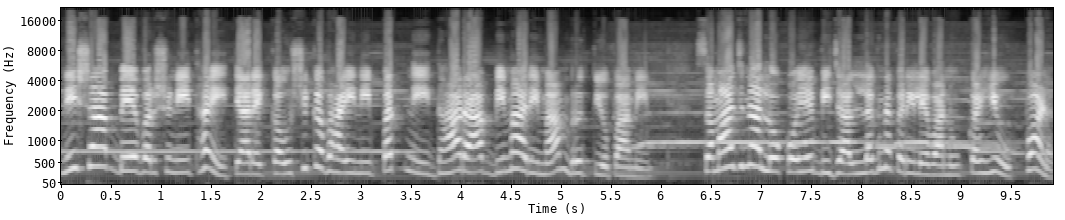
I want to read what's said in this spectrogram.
નિશા બે વર્ષની થઈ ત્યારે કૌશિકભાઈની પત્ની ધારા બીમારીમાં મૃત્યુ પામી. સમાજના લોકોએ બીજા લગ્ન કરી લેવાનું કહ્યું, પણ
